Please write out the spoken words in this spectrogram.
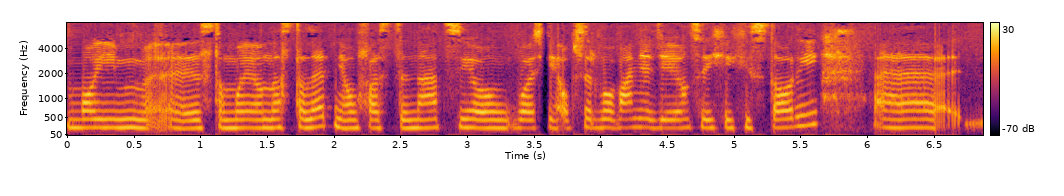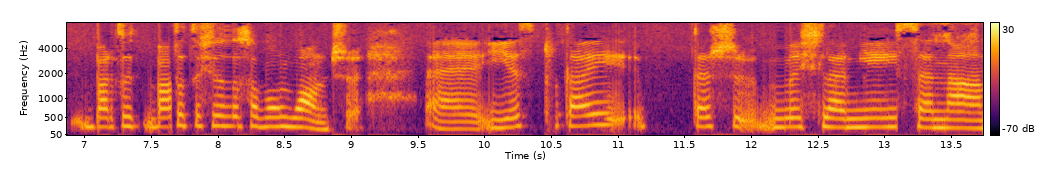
moim, e, z tą moją nastoletnią fascynacją właśnie obserwowania dziejącej się historii, e, bardzo, bardzo to się ze sobą łączy. E, jest tutaj też, myślę, miejsce na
